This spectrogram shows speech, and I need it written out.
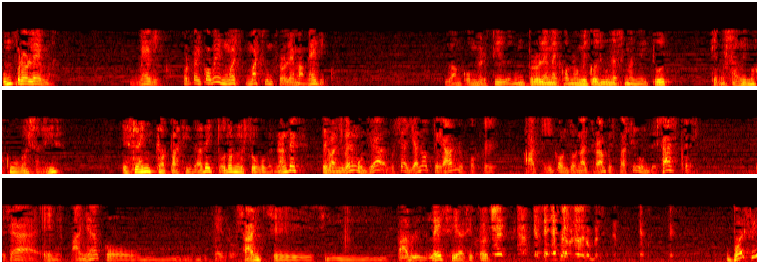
un problema médico, porque el COVID no es más que un problema médico. Lo han convertido en un problema económico de una magnitud que no sabemos cómo va a salir. Es la incapacidad de todos nuestros gobernantes pero a nivel mundial. O sea, ya no te hablo porque aquí con Donald Trump esto ha sido un desastre. O sea, en España con Pedro Sánchez y Pablo Iglesias y todo eso. Ese es el verdadero presidente. Pues sí,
